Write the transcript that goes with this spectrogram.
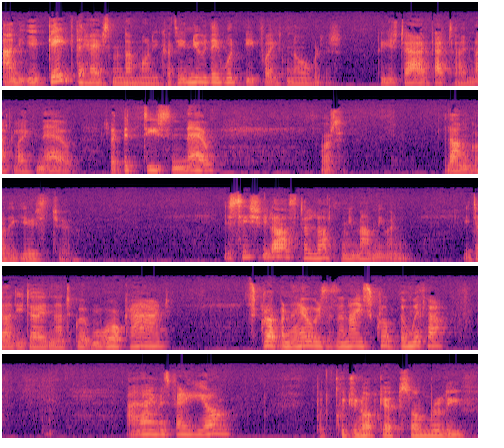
And he gave the herdsmen that money because he knew they would be fighting over it. They used to have that time, not like now. They're a bit decent now. But longer they used to. You see, she lost a lot, me mammy, when my daddy died and had to go out and work hard. Scrubbing houses, and I scrubbed them with her. And I was very young. But could you not get some relief?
